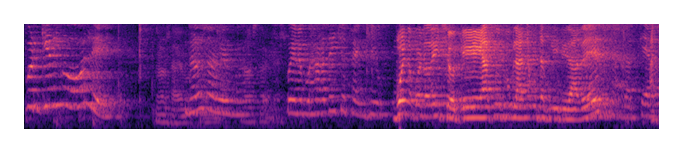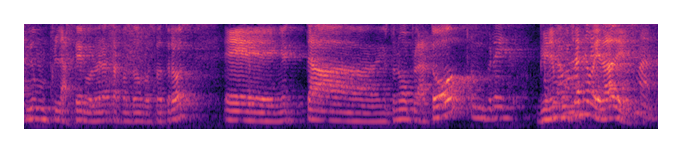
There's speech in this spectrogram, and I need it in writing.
¿Por qué digo ole? No lo sabemos. No lo sabemos. No lo sabemos. Bueno, pues ahora te he dicho thank you. Bueno, pues lo dicho, que ha sido su cumpleaños, muchas felicidades. Muchas gracias. Ha sido un placer volver a estar con todos vosotros eh, en, esta, en este nuevo plató. Hombre. Vienen muchas novedades. más.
